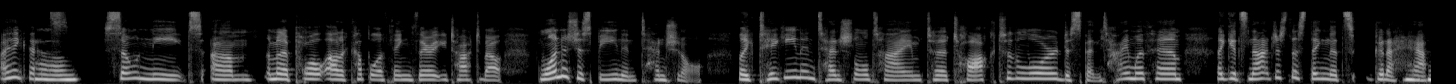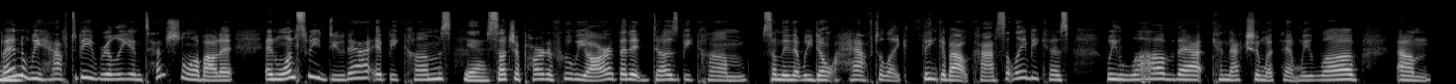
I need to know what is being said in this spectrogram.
i think that's um, so neat. Um, I'm going to pull out a couple of things there that you talked about. One is just being intentional, like taking intentional time to talk to the Lord, to spend time with Him. Like it's not just this thing that's going to happen. Mm-hmm. We have to be really intentional about it. And once we do that, it becomes yes. such a part of who we are that it does become something that we don't have to like think about constantly because we love that connection with Him. We love um,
